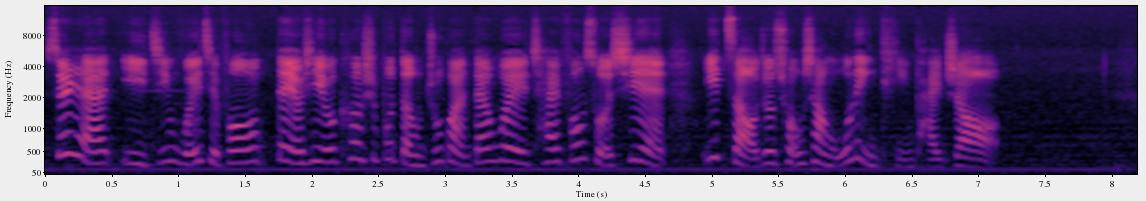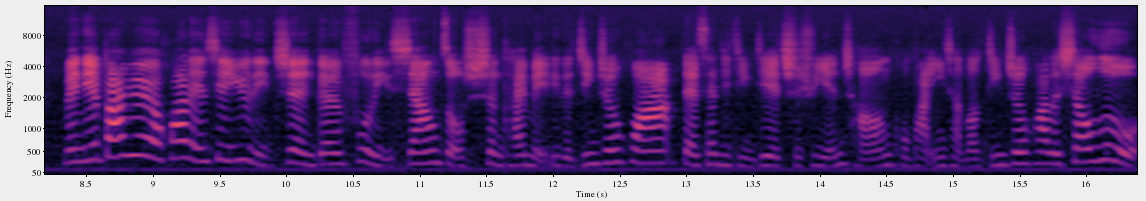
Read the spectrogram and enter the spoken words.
虽然已经微解封，但有些游客是不等主管单位拆封锁线，一早就冲上五岭亭拍照。每年八月，花莲县玉里镇跟富里乡总是盛开美丽的金针花，但三级警戒持续延长，恐怕影响到金针花的销路。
